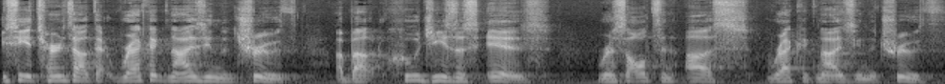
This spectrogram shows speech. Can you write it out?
You see, it turns out that recognizing the truth about who Jesus is results in us recognizing the truth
